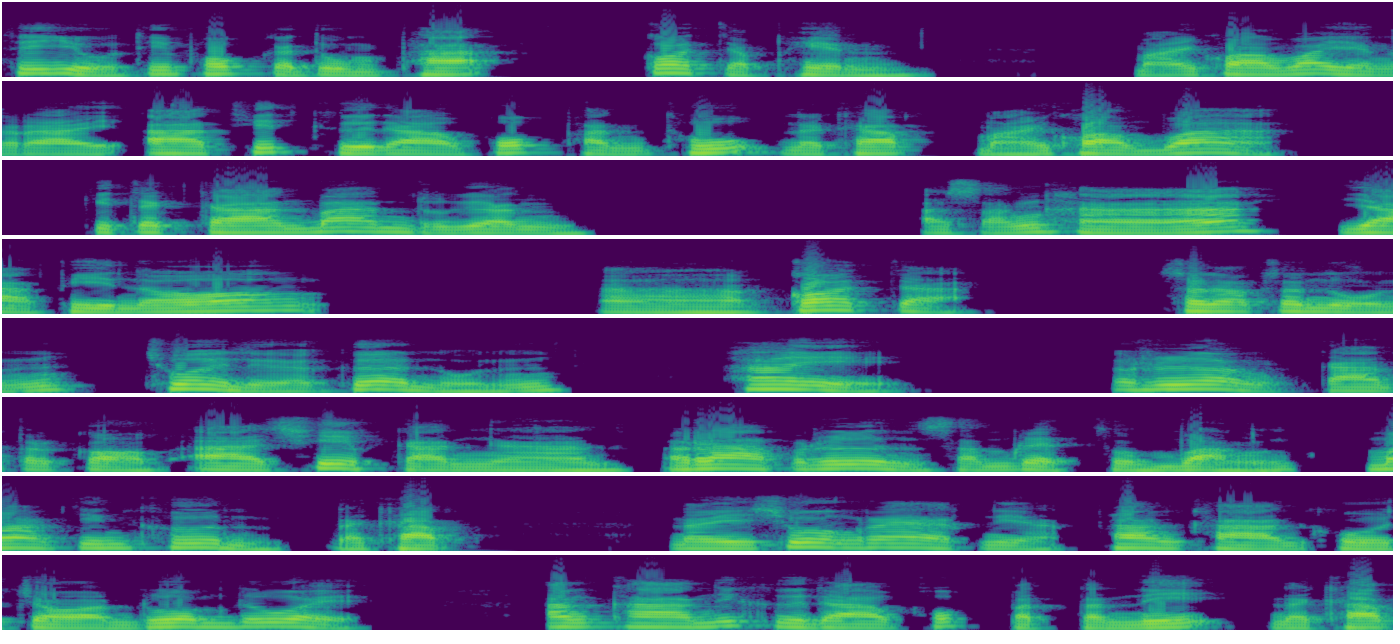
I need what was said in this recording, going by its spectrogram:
ที่อยู่ที่ภพกระดุมพระก็จะเพ่นหมายความว่าอย่างไรอาทิตย์คือดาวภพพันธุนะครับ หมายความว่ากิจการบ้านเรือน อสังหาญาติพี่น้องอ่าก็จะสนับสนุนช่วยเหลือเกื้อหนุน ให้เรื่องการประกอบอาชีพการงาน ราบรื่นสำเร็จสมหวังมากยิ่งขึ้นนะครับ ในช่วงแรกเนี่ยพระอังคารโคจรร่วมด้วย อังคารนี่คือดาวภพปัตตนินะครับ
